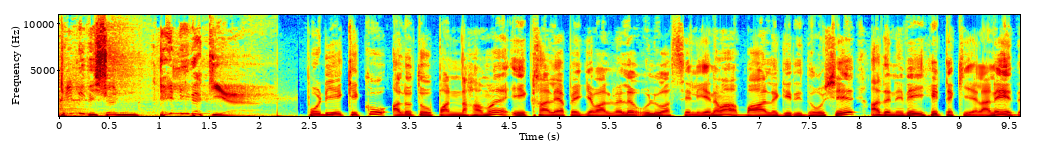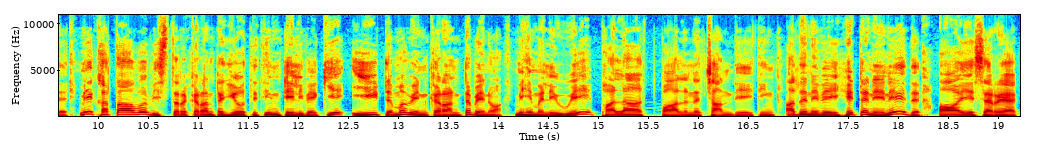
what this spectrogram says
ටෙලිවිෂන් ටෙලිවැකිය. පොඩි එකෙකු අලුතු උපන්නහම ඒ කාලය අපේ ගෙවල් වල උළුවස් එලියෙනවා බාලගිරි දෝෂය අද නෙවෙයි හෙට කියලා නේද. මේ කතාව විස්තර කරන්ට ගියොත් ඉතින් ටෙලිවැකිය ඊටම වෙන් කරන්ට වෙනවා. මෙහෙම ලිව්වේ පලාත් පාලන චන්දය ඉතින් අද නෙවෙයි හෙටනේ නේද ආය සැරයක්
